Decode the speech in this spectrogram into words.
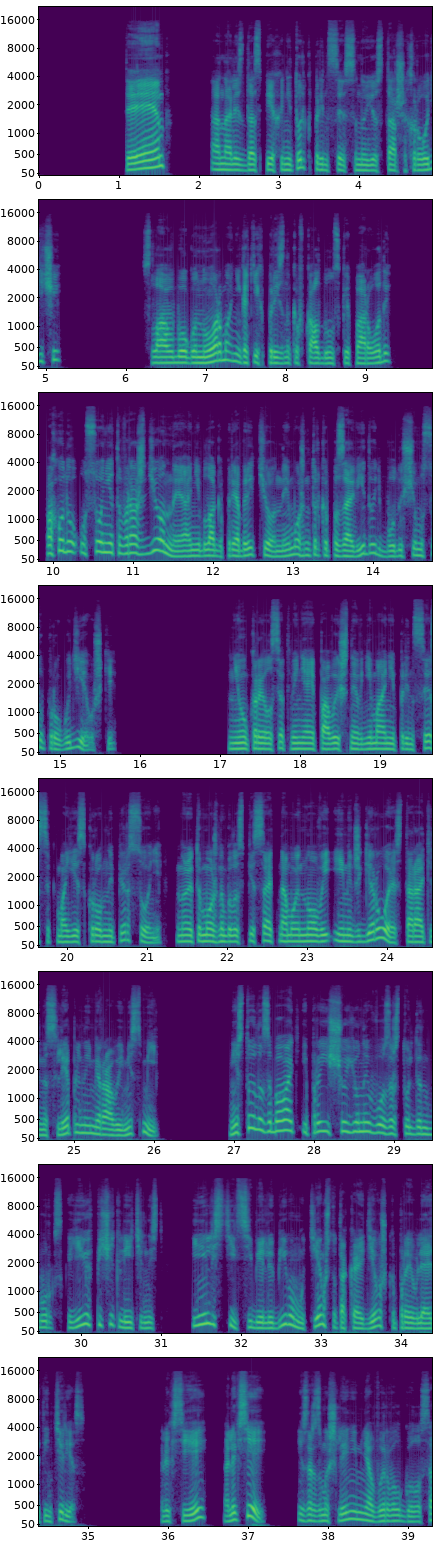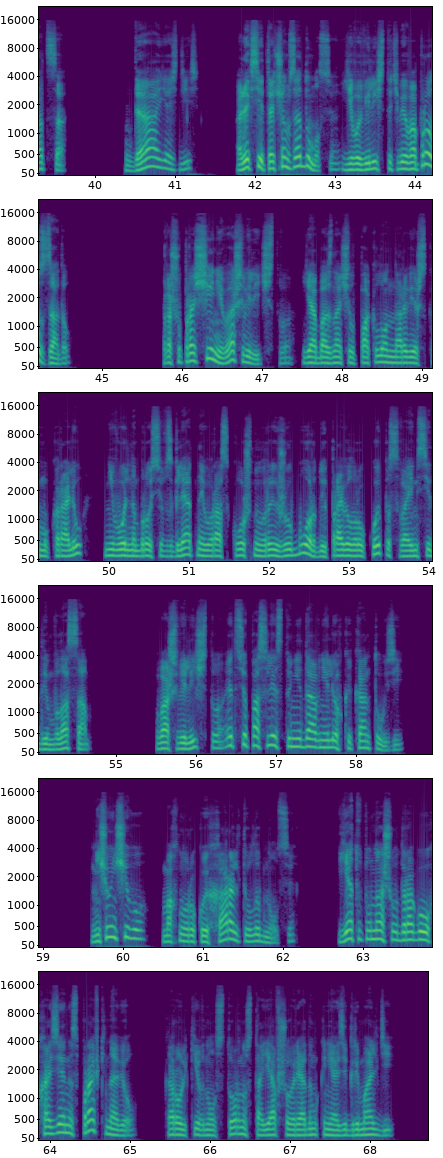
Темп. Анализ доспеха не только принцессы, но и ее старших родичей. Слава богу, норма, никаких признаков колдунской породы. Походу, у Сони это врожденные, а не благоприобретенные, можно только позавидовать будущему супругу девушки. Не укрылось от меня и повышенное внимание принцессы к моей скромной персоне, но это можно было списать на мой новый имидж героя, старательно слепленный мировыми СМИ. Не стоило забывать и про еще юный возраст Ольденбургской, ее впечатлительность, и не льстить себе любимому тем, что такая девушка проявляет интерес. «Алексей? Алексей!» Из размышлений меня вырвал голос отца. «Да, я здесь». «Алексей, ты о чем задумался? Его Величество тебе вопрос задал?» «Прошу прощения, Ваше Величество», — я обозначил поклон норвежскому королю, невольно бросив взгляд на его роскошную рыжую бороду и провел рукой по своим седым волосам. «Ваше Величество, это все последствия недавней легкой контузии». «Ничего-ничего», — махнул рукой Харальд и улыбнулся. «Я тут у нашего дорогого хозяина справки навел», — король кивнул в сторону стоявшего рядом князя Гримальди.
